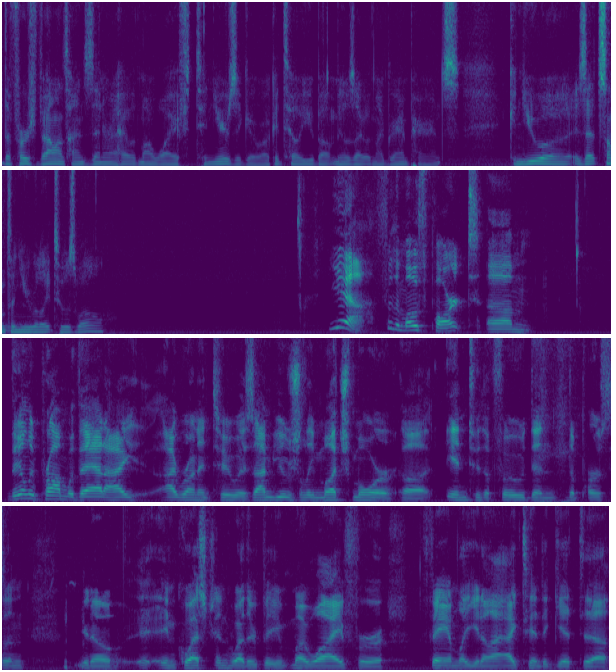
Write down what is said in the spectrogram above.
the first Valentine's dinner I had with my wife ten years ago. I could tell you about meals I had with my grandparents. Can you? Uh, is that something you relate to as well? Yeah, for the most part. Um, the only problem with that I I run into is I'm usually much more uh, into the food than the person, you know, in question, whether it be my wife or family. You know, I, I tend to get, uh,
